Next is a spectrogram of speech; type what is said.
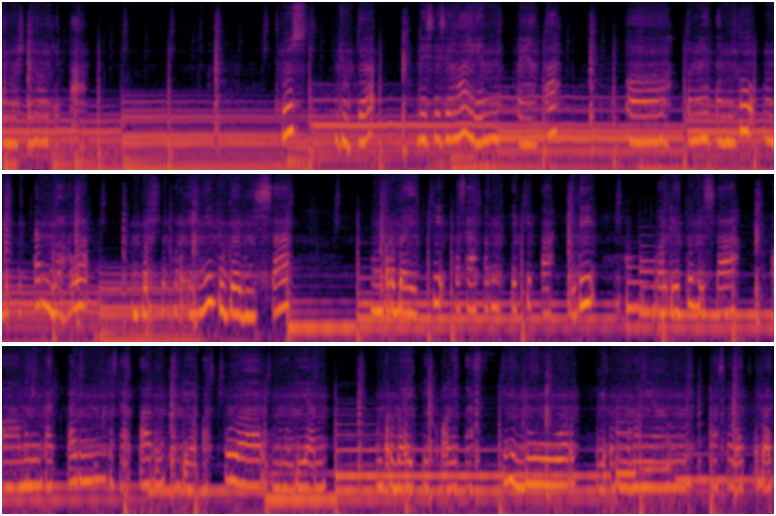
emosional kita. Terus juga di sisi lain ternyata uh, penelitian itu membuktikan bahwa bersyukur ini juga bisa memperbaiki kesehatan fisik kita. Jadi uh, dia itu bisa uh, meningkatkan kesehatan kardiovaskular kemudian memperbaiki kualitas tidur bagi teman-teman yang sobat-sobat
